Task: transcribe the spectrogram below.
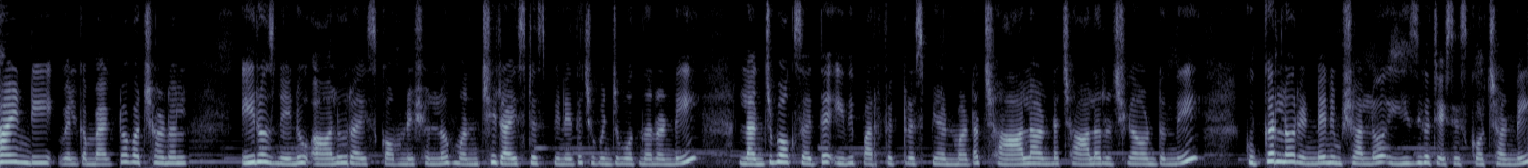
హాయ్ అండి welcome back to our channel. ఈరోజు నేను ఆలూ రైస్ కాంబినేషన్లో మంచి రైస్ రెసిపీని అయితే చూపించబోతున్నానండి. లంచ్ బాక్స్ అయితే ఇది పర్ఫెక్ట్ రెసిపీ అనమాట చాలా అంటే చాలా రుచిగా ఉంటుంది. కుక్కర్లో రెండే నిమిషాల్లో ఈజీగా చేసేసుకోవచ్చండి.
